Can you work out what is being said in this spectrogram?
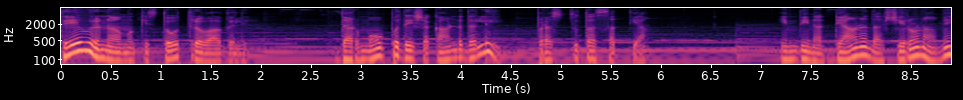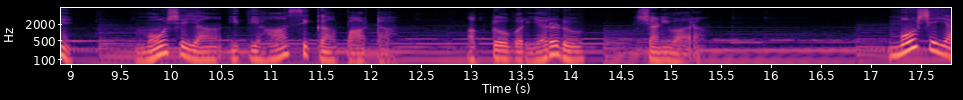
ದೇವರ ನಾಮಕ್ಕೆ ಸ್ತೋತ್ರವಾಗಲಿ. ಧರ್ಮೋಪದೇಶ ಕಾಂಡದಲ್ಲಿ ಪ್ರಸ್ತುತ ಸತ್ಯ. ಇಂದಿನ ಧ್ಯಾನದ ಶಿರೋನಾಮೆ ಮೋಶೆಯ ಇತಿಹಾಸಿಕ ಪಾಠ. ಅಕ್ಟೋಬರ್ ಎರಡು, ಶನಿವಾರ. ಮೋಶೆಯ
